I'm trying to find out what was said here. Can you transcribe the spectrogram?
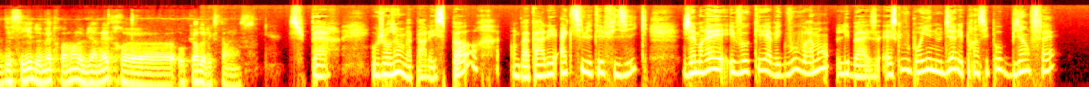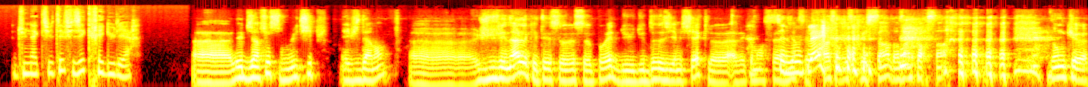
d'essayer de mettre vraiment le bien-être au cœur de l'expérience. Super. Aujourd'hui, on va parler sport, on va parler activité physique. J'aimerais évoquer avec vous vraiment les bases. Est-ce que vous pourriez nous dire les principaux bienfaits d'une activité physique régulière? Euh, les bienfaits sont multiples, évidemment. Euh, Juvénal, qui était ce, ce poète du, du, deuxième siècle, euh, avait commencé à dire cette phrase, un esprit sain dans un corps sain. Donc euh,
